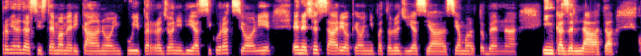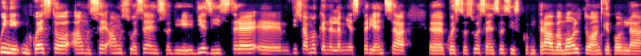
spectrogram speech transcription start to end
proviene dal sistema americano in cui per ragioni di assicurazioni è necessario che ogni patologia sia, sia molto ben ben incasellata. Quindi questo ha un, ha un suo senso di, di esistere, eh, diciamo che nella mia esperienza eh, questo suo senso si scontrava molto anche con la,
